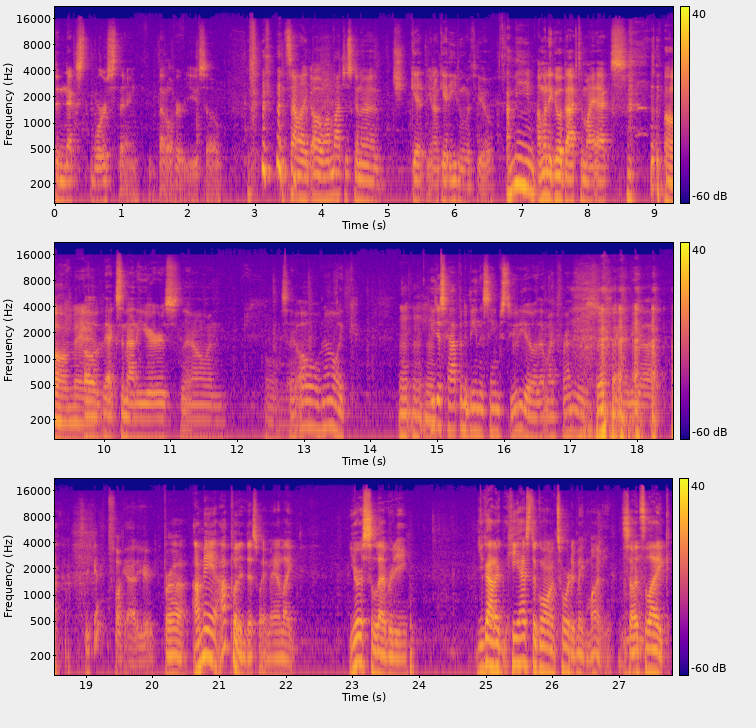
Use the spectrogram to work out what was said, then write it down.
the next worst thing that'll hurt you. So it's not like oh, I'm not just gonna get you know get even with you. I mean, I'm gonna go back to my ex oh man, of X amount of years, you know, and say oh no, like Mm-mm-mm. he just happened to be in the same studio that my friend was gonna be at. It's like, get the fuck out of here. Bruh. I mean, I put it this way, man. Like, you're a celebrity. You gotta. He has to go on tour to make money. So Mhm. it's like,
